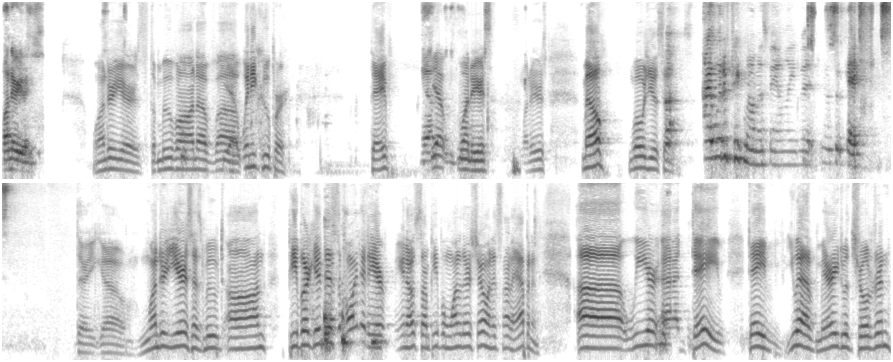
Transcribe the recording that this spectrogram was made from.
Wonder Years. Wonder Years, the move on of uh, Yeah. Winnie Cooper. Dave, Yeah. Yeah, Wonder Years. Wonder Years. Mel, what would you have said? Uh, I would have picked Mama's Family, but it was okay. There you go. Wonder Years has moved on. People are getting disappointed here. You know, some people wanted their show and it's not happening. Uh, we are at Dave. Dave, you have Married with Children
